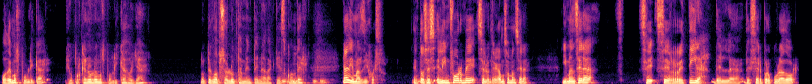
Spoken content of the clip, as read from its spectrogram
¿podemos publicar? Dijo, ¿por qué no lo hemos publicado ya? No tengo absolutamente nada que esconder. Nadie más dijo eso. Entonces, el informe se lo entregamos a Mancera y Mancera se, retira de, de ser procurador.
